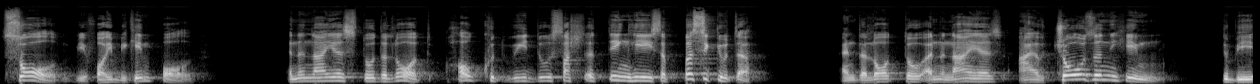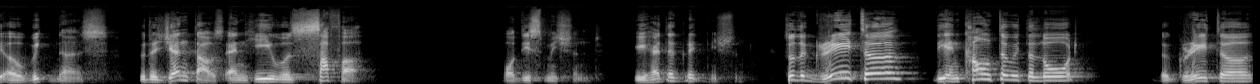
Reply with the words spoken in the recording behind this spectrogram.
Saul before he became Paul. Ananias told the Lord, How could we do such a thing? He is a persecutor. And the Lord told Ananias, I have chosen him to be a witness to the Gentiles, and he will suffer for this mission. He had a great mission. So, the greater the encounter with the Lord, the greater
